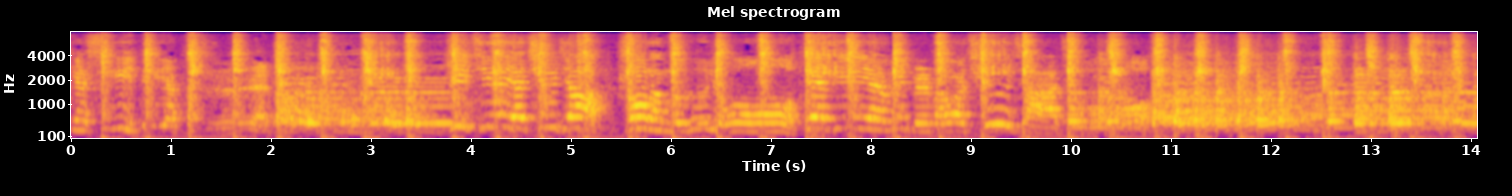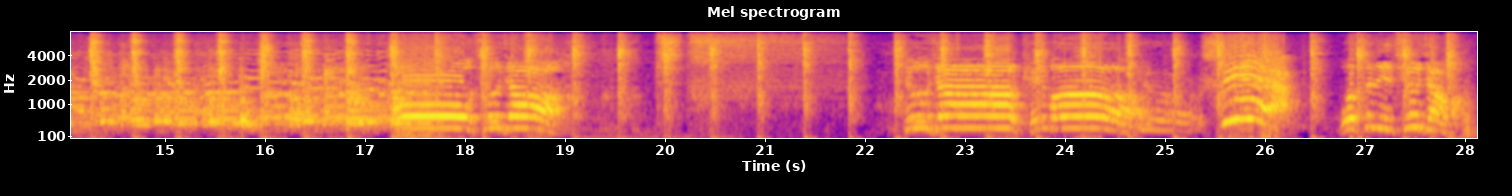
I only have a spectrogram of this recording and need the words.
该睡的也不知道，一天也请假上了门了，在地外边把我请假去。开门。谁？我是你亲家嘛。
